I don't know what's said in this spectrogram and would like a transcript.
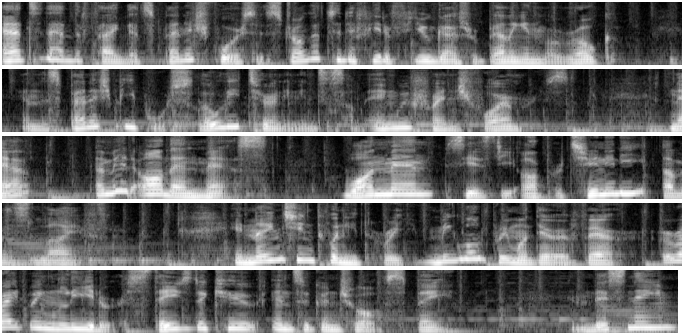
Add to that the fact that Spanish forces struggled to defeat a few guys rebelling in Morocco, and the Spanish people were slowly turning into some angry French farmers. Now, amid all that mess, one man sees the opportunity of his life. In 1923, Miguel Primo de Rivera, a right wing leader, staged a coup into control of Spain. And this name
